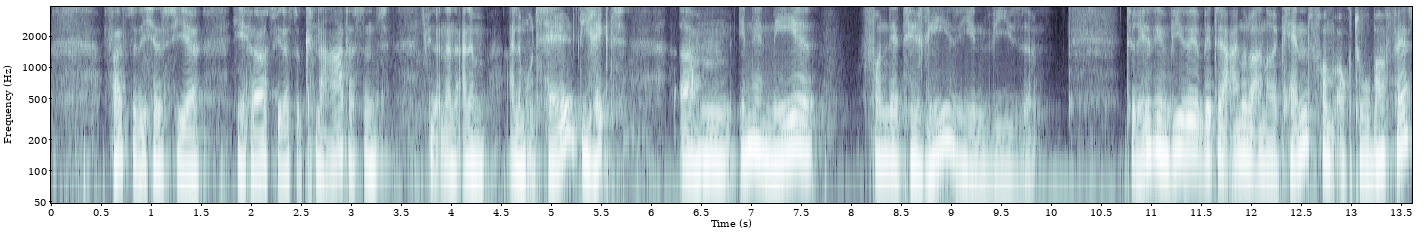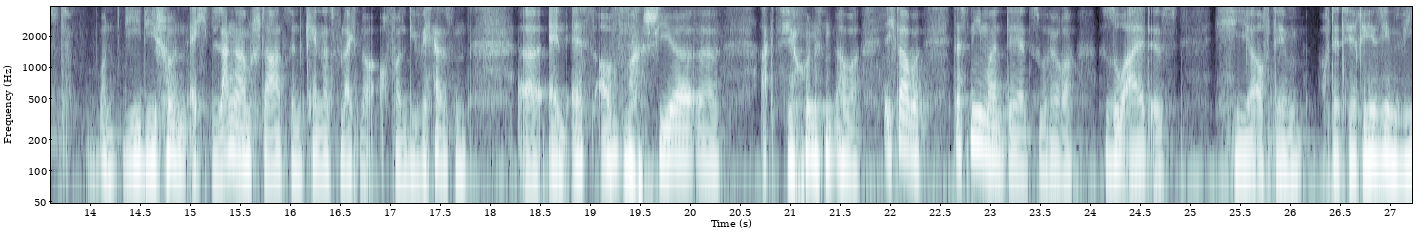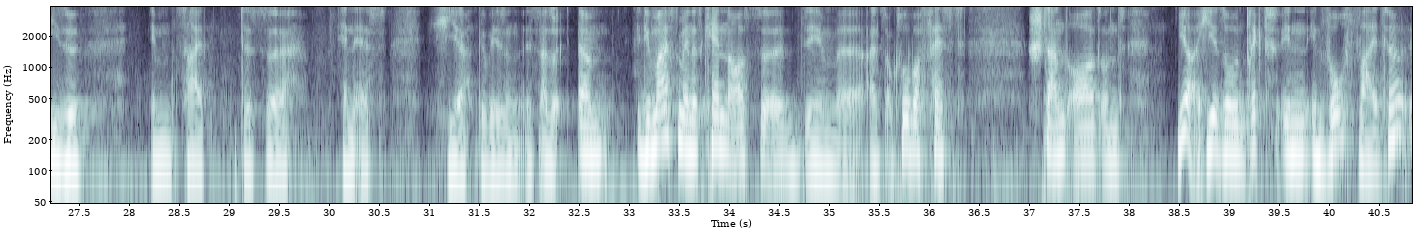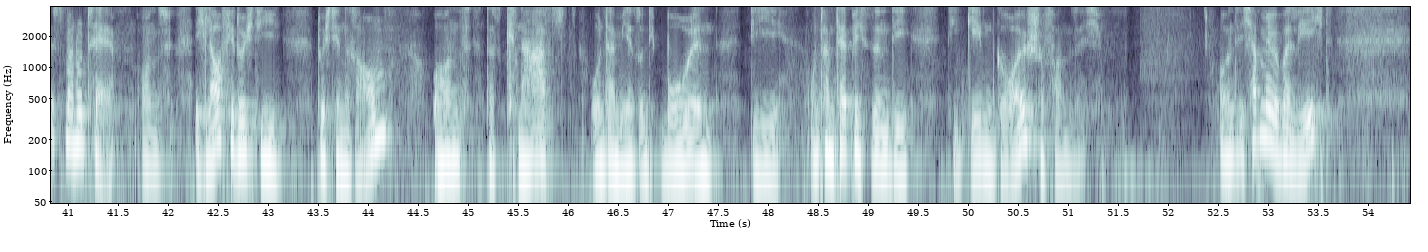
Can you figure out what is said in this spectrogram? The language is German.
Falls du dich jetzt hier, hier hörst, wie das so knarrt, das sind, ich bin in einem, einem Hotel direkt ähm, in der Nähe von der Theresienwiese. Theresienwiese wird der ein oder andere kennen vom Oktoberfest. Und die, die schon echt lange am Start sind, kennen das vielleicht noch auch von diversen äh, NS-Aufmarschier-Aktionen. Äh, Aber ich glaube, dass niemand der Zuhörer so alt ist, hier auf dem auf der Theresienwiese im Zeit des äh, NS hier gewesen ist. Also ähm, die meisten werden es kennen aus äh, dem äh, als Oktoberfest Standort und ja, hier so direkt in, in Wurfweite ist mein Hotel. Und ich laufe hier durch, die, durch den Raum und das knarrt unter mir, so die Bohlen, die unterm Teppich sind, die, die geben Geräusche von sich. Und ich habe mir überlegt,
